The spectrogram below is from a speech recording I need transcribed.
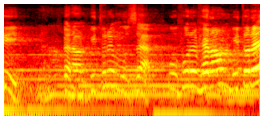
কি ফেরাউন ভিতরে মুসা উপরে ফেরাউন ভিতরে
